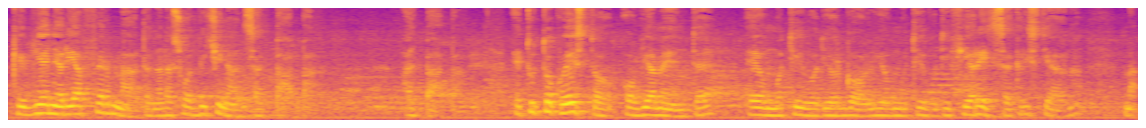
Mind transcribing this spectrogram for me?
che viene riaffermata nella sua vicinanza al Papa. Al Papa. E tutto questo ovviamente è un motivo di orgoglio, un motivo di fierezza cristiana, ma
